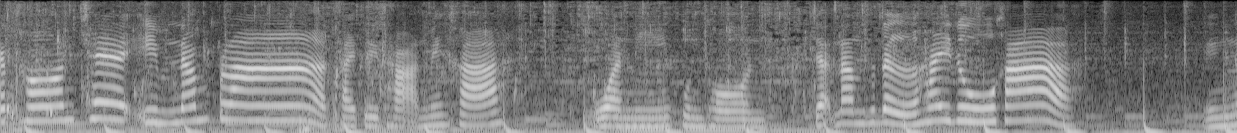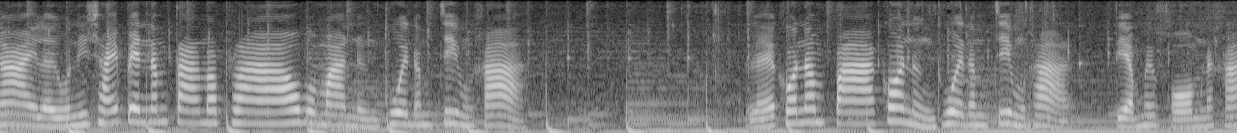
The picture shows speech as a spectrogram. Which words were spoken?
กระท้อนแช่อิ่มน้ำปลา ใครเคยทานไหมคะ วันนี้คุณพรจะนำเสนอให้ดูค่ะ ง่ายๆเลยวันนี้ใช้เป็นน้ำตาลมะพร้าวประมาณหนึ่งถ้วยน้ำจิ้มค่ะ แล้วก็น้ำปลาก็หนึ่งถ้วยน้ำจิ้มค่ะ เตรียมให้พร้อมนะคะ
